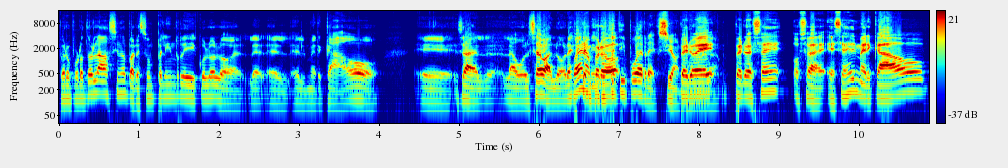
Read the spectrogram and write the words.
Pero por otro lado, sí me parece un pelín ridículo lo, el, el- el mercado, eh, o sea, el- la bolsa de valores Bueno, pero- este tipo de reacciones. Pero, es- pero ese, es- o sea, ese es el mercado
